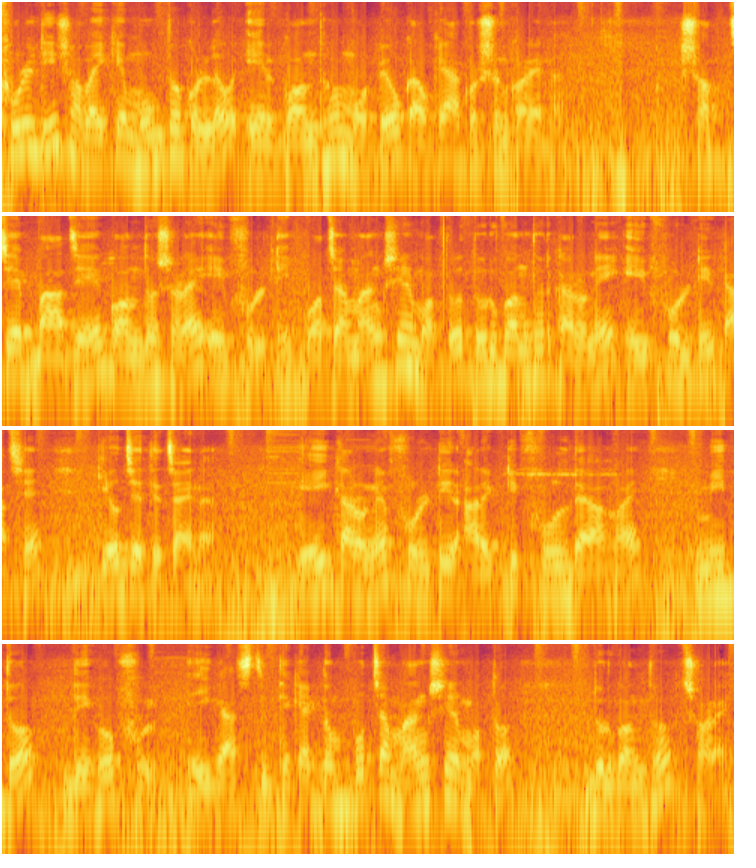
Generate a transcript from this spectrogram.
ফুলটি সবাইকে মুগ্ধ করলেও এর গন্ধ মোটেও কাউকে আকর্ষণ করে না। সবচেয়ে বাজে গন্ধ ছড়ায় এই ফুলটি। পচা মাংসের মতো দুর্গন্ধের কারণে এই ফুলটির কাছে কেউ যেতে চায় না। এই কারণে ফুলটির আরেকটি ফুল দেওয়া হয়, মৃত দেহ ফুল। এই গাছটি থেকে একদম পচা মাংসের মতো দুর্গন্ধ ছড়ায়।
